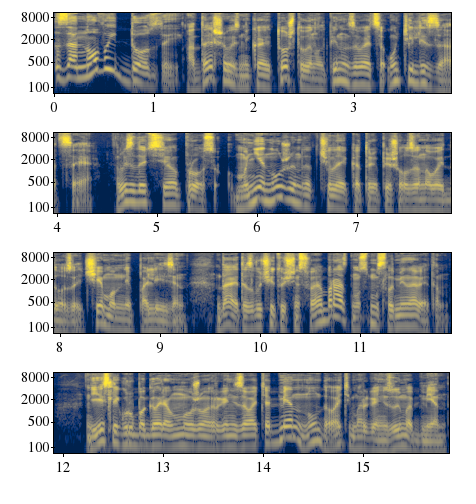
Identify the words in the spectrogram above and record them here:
за новой дозой. А дальше возникает то, что в НЛП называется утилизация. Вы задаете себе вопрос, мне нужен этот человек, который пришел за новой дозой, чем он мне полезен? Да, это звучит очень своеобразно, но смысл именно в этом. Если, грубо говоря, мы можем организовать обмен, ну, давайте мы организуем обмен.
